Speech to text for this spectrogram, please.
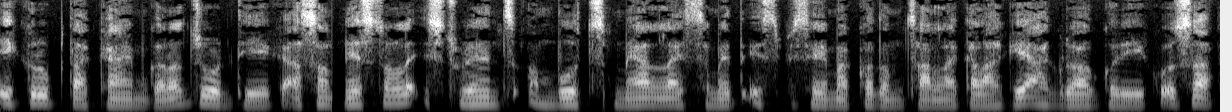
एकरूपता कायम गर्न जोड़ दिएका छन्। नेशनल स्टुडेन्ट्स अम्बुड्सम्यानलाई समेत यस विषयमा कदम चाल्नका लागि आग्रह गरिएको छ।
